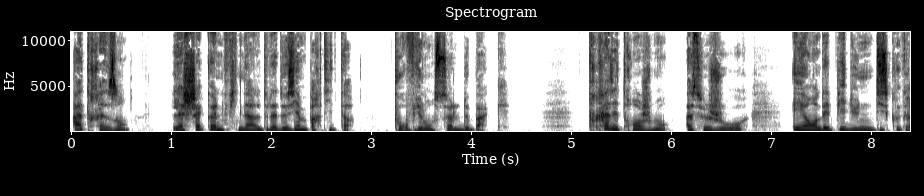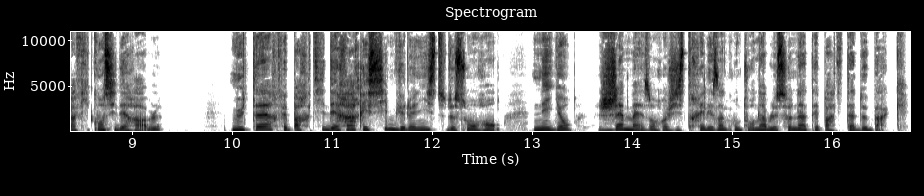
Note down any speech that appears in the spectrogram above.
à 13 ans, la chaconne finale de la deuxième partita, pour violon seul de Bach très étrangement, à ce jour, et en dépit d'une discographie considérable, Mutter fait partie des rarissimes violonistes de son rang, n'ayant jamais enregistré les incontournables sonates et partitas de Bach.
